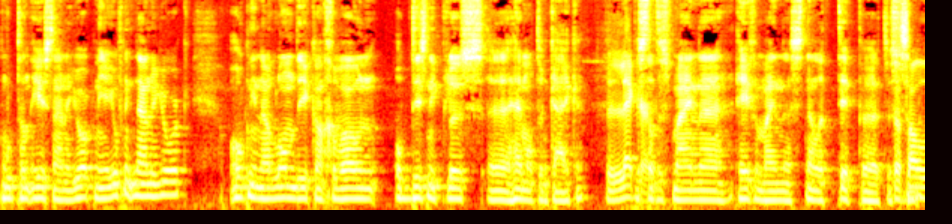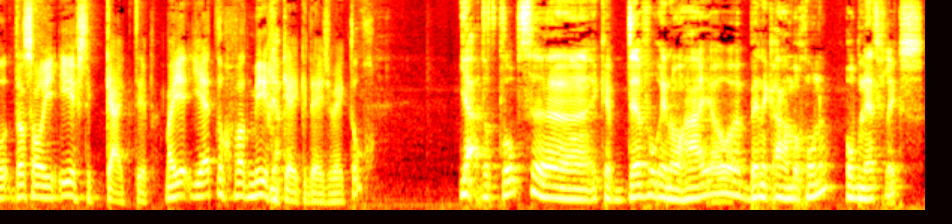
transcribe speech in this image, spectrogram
moet dan eerst naar New York. Nee, je hoeft niet naar New York ook niet naar Londen. Je kan gewoon op Disney Plus uh, Hamilton kijken. Lekker. Dus dat is mijn, uh, even mijn uh, snelle tip. Dat, is al, dat is al je eerste kijktip. Maar je, je hebt nog wat meer gekeken deze week, toch? Ja, dat klopt. ik heb Devil in Ohio ben ik aan begonnen op Netflix.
